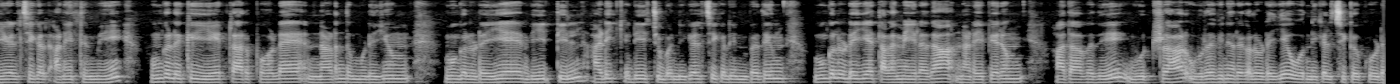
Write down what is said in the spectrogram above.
நிகழ்ச்சிகள் அனைத்துமே உங்களுக்கு ஏற்றாற் போல நடந்து முடியும். உங்களுடைய வீட்டில் அடிக்கடி சுப நிகழ்ச்சிகள் என்பது உங்களுடைய தலைமையில் தான் நடைபெறும். அதாவது உற்றார் உறவினர்களுடைய ஒரு நிகழ்ச்சிக்கு கூட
